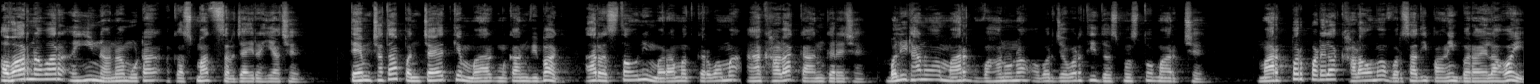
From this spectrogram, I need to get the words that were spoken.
અવારનવાર અહીં નાના મોટા અકસ્માત સર્જાઈ રહ્યા છે. તેમ છતાં પંચાયત કે માર્ગ મકાન વિભાગ આ રસ્તાઓની મરામત કરવામાં આ ખાડા કાન કરે છે. બલીઠાનો આ માર્ગ વાહનોના અવરજવરથી ધસમસતો માર્ગ છે. માર્ગ પર પડેલા ખાડાઓમાં વરસાદી પાણી ભરાયેલા હોય,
